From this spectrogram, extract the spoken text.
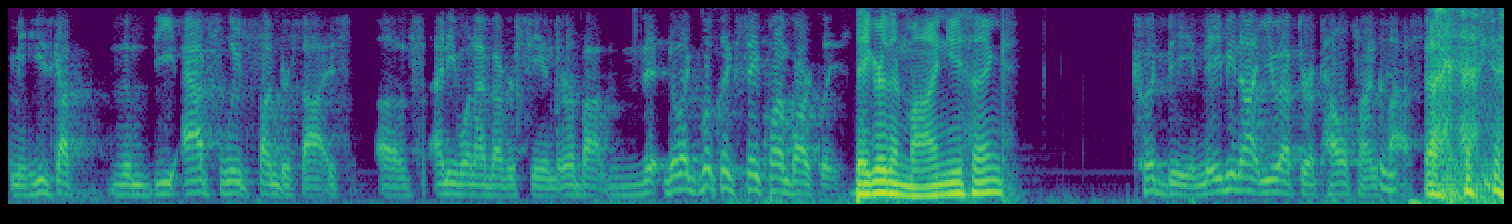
I mean, he's got the, the absolute thunder thighs of anyone I've ever seen. They're about. They're like look like Saquon Barkley. Bigger than mine, you think? Could be. Maybe not you after a Peloton uh, class.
